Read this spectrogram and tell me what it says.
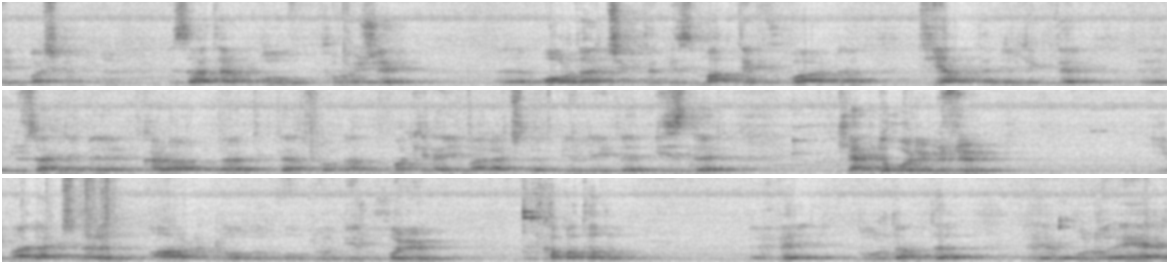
değil mi başkanım? E, Zaten bu proje e, oradan çıktı. Biz Maktek fuarını TİAD'la birlikte e, düzenleme kararı verdikten sonra Makine İmalatçıları Birliği de biz de kendi holümüzü imalatçıların ağırlıklı ol- olduğu bir holü kapatalım. E, Ve buradan da e, bunu eğer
